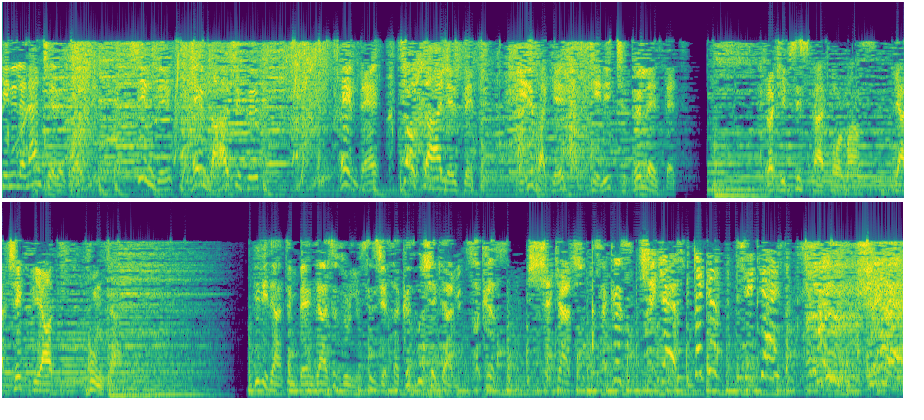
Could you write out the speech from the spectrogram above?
Yenilenen Çerezos şimdi hem daha şıkır hem de çok daha lezzetli. Yeni paket, yeni çıtır lezzet. Rakipsiz performans, gerçek fiyat, Kunter. Dividend'in benzersiz ürünü sizce sakız mı şeker mi? Sakız. Şeker. Sakız. Şeker. Sakız şeker. Sakız. Şeker.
